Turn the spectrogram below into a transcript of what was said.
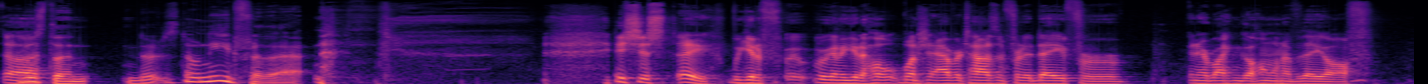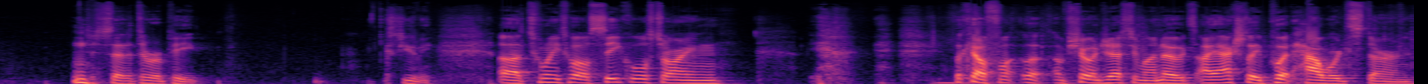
There's, the- there's no need for that. It's just, hey, we get a, we're gonna get a whole bunch of advertising for today for, and everybody can go home and have a day off. just set it to repeat. Excuse me. Uh, 2012 sequel starring. look how fun. Look, I'm showing Jesse my notes. I actually put Howard Stern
